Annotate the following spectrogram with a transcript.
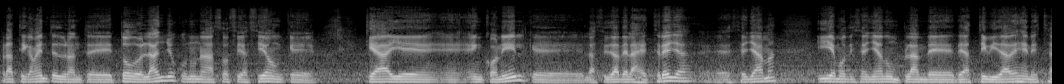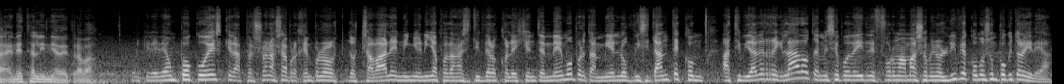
prácticamente durante todo el año con una asociación que, hay en, Conil, que la ciudad de las estrellas eh, se llama, y hemos diseñado un plan de, de actividades en esta, en esta línea de trabajo porque la idea un poco es que las personas, o sea, por ejemplo, los, chavales, niños y niñas puedan asistir de los colegios, entendemos, pero también los visitantes con actividades regladas, también se puede ir de forma más o menos libre. ¿Cómo es un poquito la idea?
